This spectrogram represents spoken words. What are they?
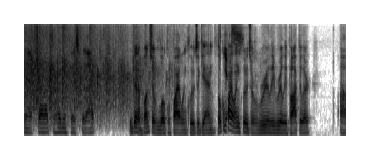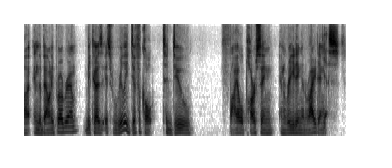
yeah, shout out to Hugging Face for that. We've got a bunch of local file includes again. Local file includes are really, really popular uh, in the bounty program because it's really difficult to do file parsing and reading and writing Yes.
